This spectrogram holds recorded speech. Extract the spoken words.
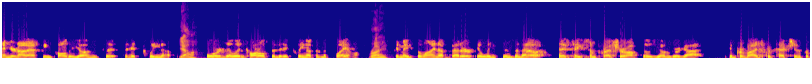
and you're not asking Paul DeJong to, to hit cleanup. Yeah. Or Dylan Carlson to hit cleanup in the playoffs. Right. It makes the lineup better. It lengthens it out, and it takes some pressure off those younger guys. It provides protection for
